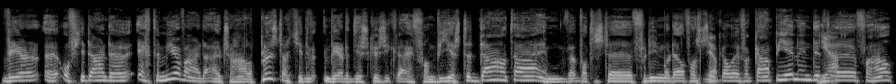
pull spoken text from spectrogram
weer, eh, of je daar de echte meerwaarde uit zou halen. Plus dat je weer de discussie krijgt van wie is de data en wa- wat is de verdienmodel van Cisco en van KPN in dit Ja. eh, verhaal.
